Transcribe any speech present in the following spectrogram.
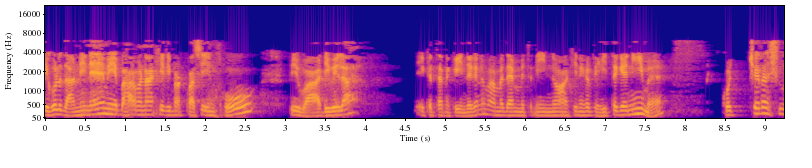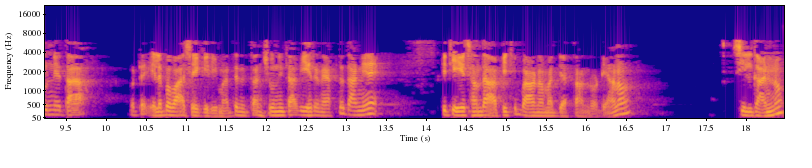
ඒගොල්ලෝ දන්නේ නැහැ මේ භාවනා කිරීමක් වශයෙන් හෝ මේ වාඩි වෙලා ඒක තැනක ඉඳගෙන මම දැන් මෙතන ඉන්නවා කියන එකට හිත ගැනීම කොච්චර ශූන්‍යතාවට එළඹ වාසය කිරීමක්ද නැත්නම් ශූන්‍යතා විහරණයක්ද දන්නේ නැහැ. ඉතින් ඒ සඳහා අපි ඉති භාවනා මධ්‍යස්ථාන වලට යනවා. සිල් ගන්නවා.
